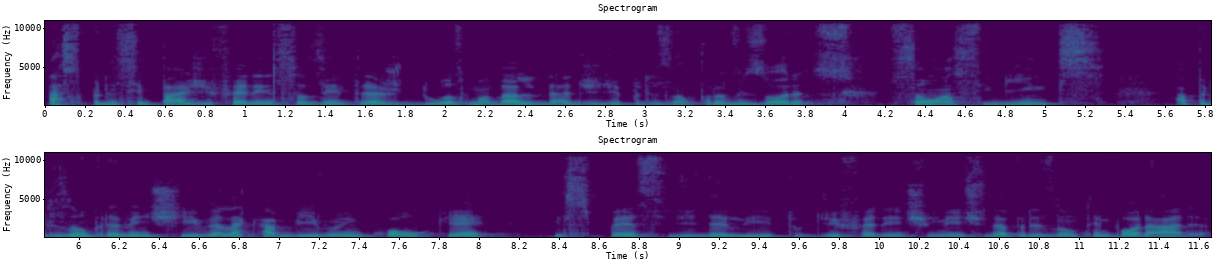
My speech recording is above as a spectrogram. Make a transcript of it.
As principais diferenças entre as duas modalidades de prisão provisória são as seguintes: a prisão preventiva é cabível em qualquer espécie de delito, diferentemente da prisão temporária.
